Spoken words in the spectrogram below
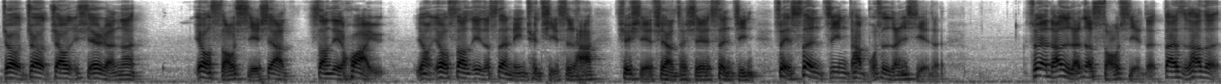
就就叫一些人呢，用手写下上帝的话语，用用上帝的圣灵去启示他，去写下这些圣经。所以圣经它不是人写的，虽然它是人的手写的，但是它的。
